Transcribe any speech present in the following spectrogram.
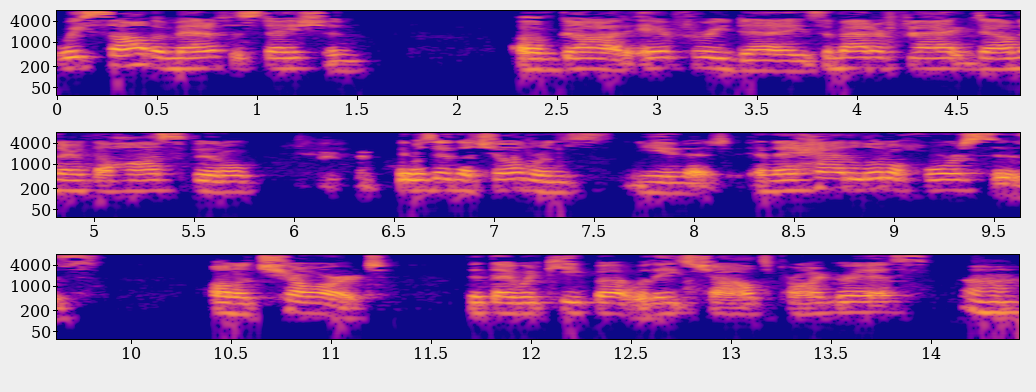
we saw the manifestation of God every day. As a matter of fact, down there at the hospital, it was in the children's unit and they had little horses on a chart that they would keep up with each child's progress. Uh-huh.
